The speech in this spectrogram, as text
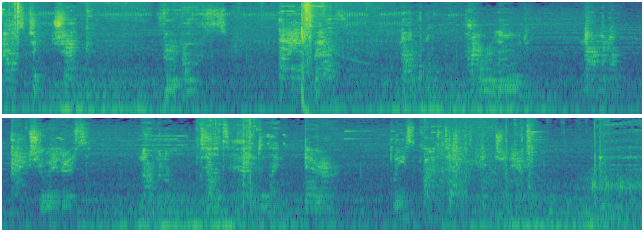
Diagnostic check. Verbose. IFF. Nominal power load. Nominal actuators. Nominal tilt handling error. Please contact engineering.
